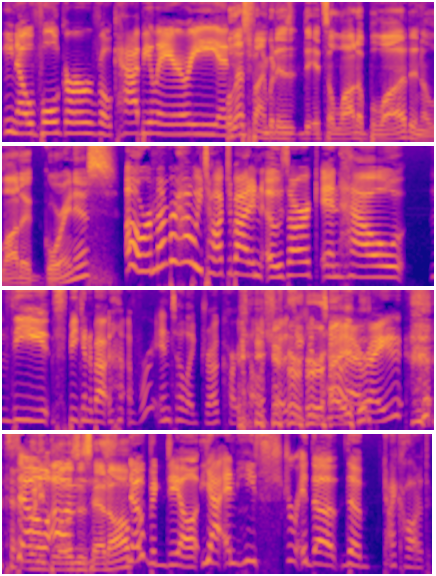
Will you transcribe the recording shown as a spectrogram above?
you know, vulgar vocabulary and Well, that's fine, but it's a lot of blood and a lot of goriness. Oh, remember how we talked about in Ozark and how the speaking about we're into like drug cartel shows. You can tell that, right? So When he blows um, his head off? no big deal. Yeah, and he's straight the the I call her the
